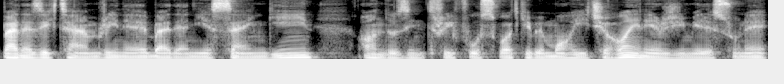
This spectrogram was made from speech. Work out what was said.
بعد از یک تمرین بدنی سنگین آندوزین تریفوسفات که به ماهیچه ها انرژی میرسونه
